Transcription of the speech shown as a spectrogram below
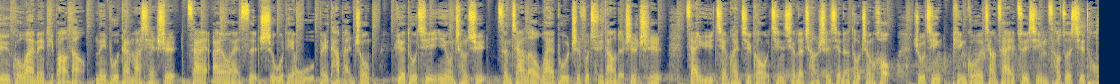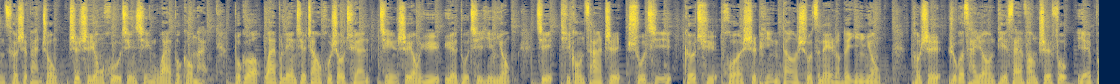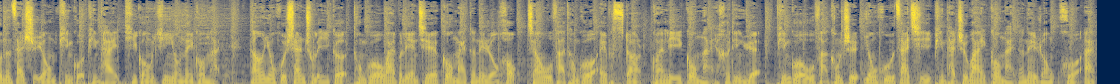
据国外媒体报道，内部代码显示，在 iOS 十五点五 beta 版中，阅读器应用程序增加了外部支付渠道的支持。在与监管机构进行了长时间的斗争后，如今苹果将在最新操作系统测试版中支持用户进行外部购买。不过，外部链接账户授权仅适用于阅读器应用，即提供杂志、书籍、歌曲或视频等数字内容的应用。同时，如果采用第三方支付，也不能再使用苹果平台提供应用内购买。当用户删除了一个通过外部链接购买的内容后，将无法通过 App Store 管理购买和订阅。苹果无法控制用户在其平台之外购买的内容或 App。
